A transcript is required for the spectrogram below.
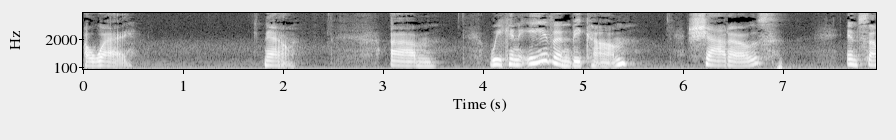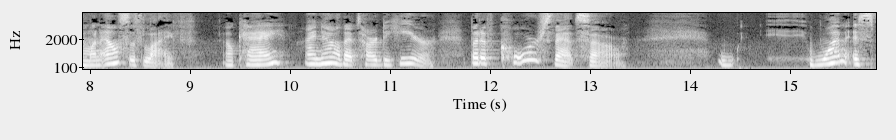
away. Now, um, we can even become shadows in someone else's life. Okay? I know that's hard to hear, but of course that's so. One is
